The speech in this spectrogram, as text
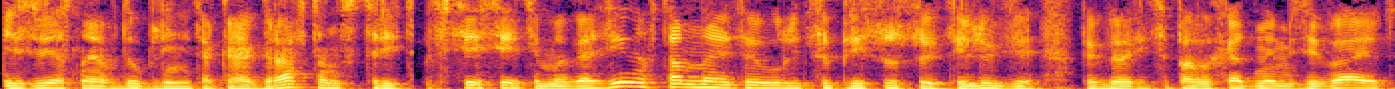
известная в Дублине такая Графтон-стрит. Все сети магазинов там на этой улице присутствуют, и люди, как говорится, по выходным зевают,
